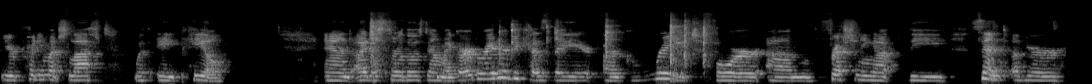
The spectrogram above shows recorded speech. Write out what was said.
you're pretty much left with a peel. And I just throw those down my garburator because they are great for um, freshening up the scent of your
